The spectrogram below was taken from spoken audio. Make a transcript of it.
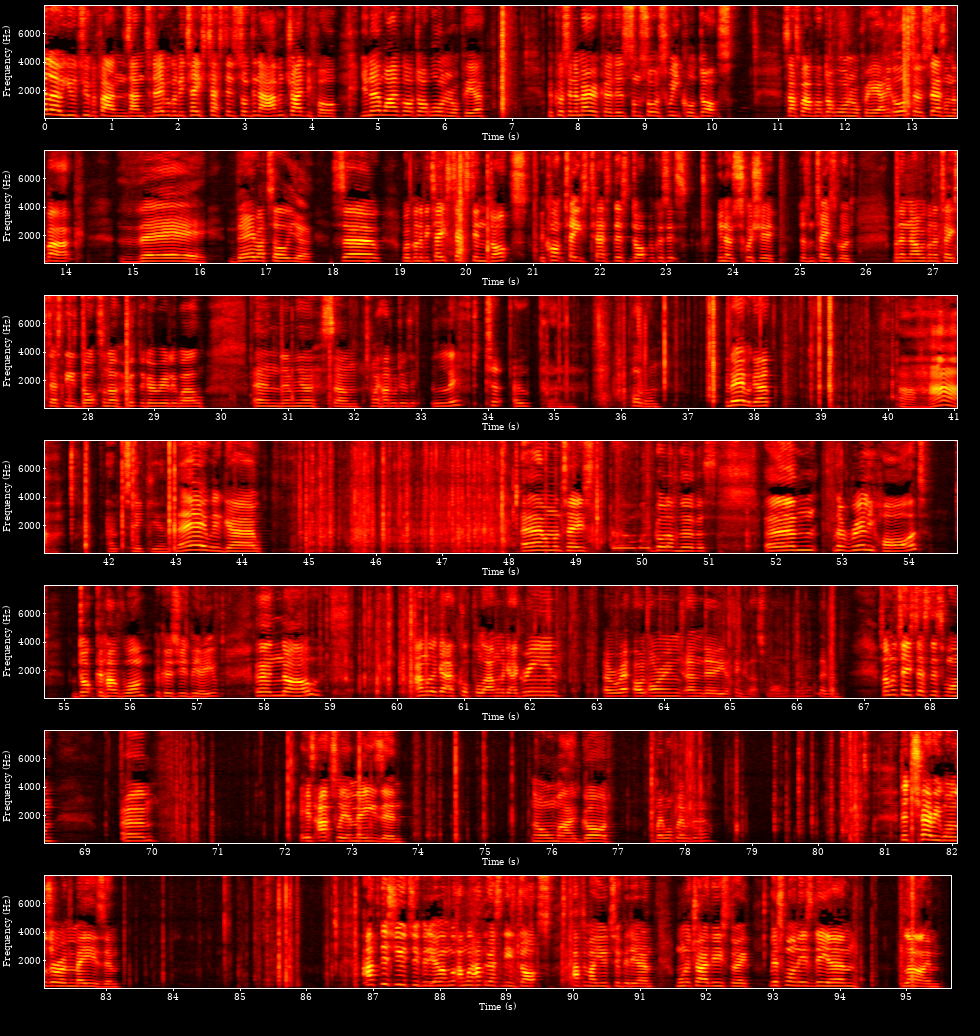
Hello YouTuber fans and today we're going to be taste testing something I haven't tried before. You know why I've got Dot Warner up here? Because in America there's some sort of sweet called Dots. So that's why I've got Dot Warner up here and it also says on the back, there, there I tell you. So we're going to be taste testing Dots. We can't taste test this Dot because it's, you know, squishy, doesn't taste good. But then now we're going to taste test these dots and I hope they go really well. And um, yeah, so, um, wait, how do I do the lift to open? Hold on. There we go. Aha. I'm sneaking. There we go. Um, I'm gonna taste. Oh my god, I'm nervous. Um, they're really hard. Dot can have one because she's behaved. And now, I'm going to get a couple. I'm going to get a green, a red, an orange, and a, I think that's an orange. No, no, go. So I'm going to taste test this one. Um, It's actually amazing. Oh my god. Wait, what flavour is it? The cherry ones are amazing. After this YouTube video, I'm, I'm going to have the rest of these dots after my YouTube video. I'm going to try these three. This one is the um, lime.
